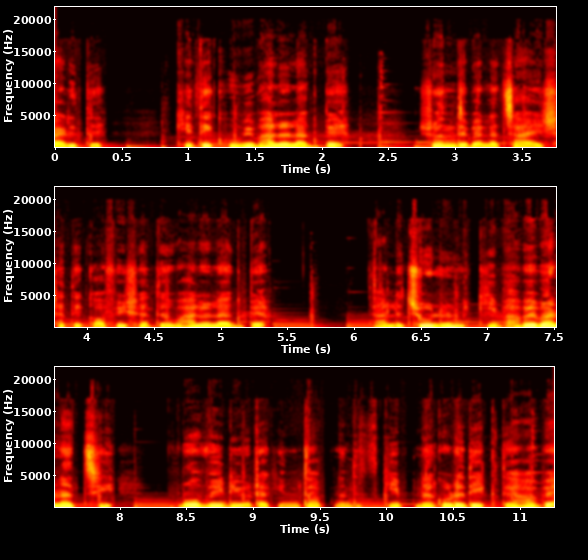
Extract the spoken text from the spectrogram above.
বাড়িতে। খেতে খুবই ভালো লাগবে। সন্ধেবেলা চায়ের সাথে, কফির সাথেও ভালো লাগবে। তাহলে চলুন কীভাবে বানাচ্ছি পুরো ভিডিওটা কিন্তু আপনাদের স্কিপ না করে দেখতে হবে।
